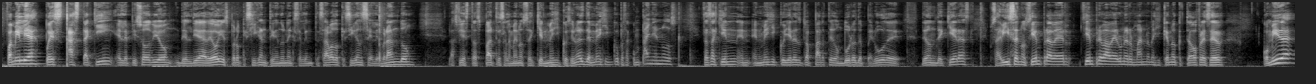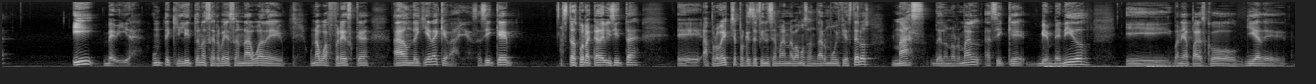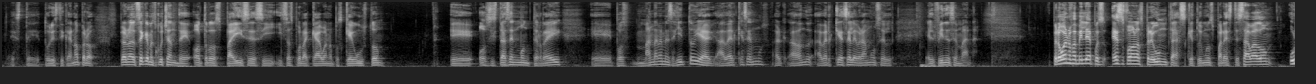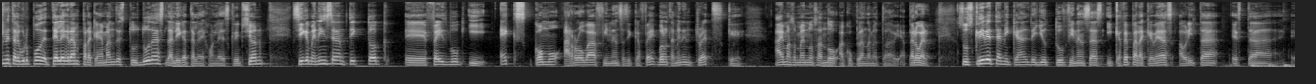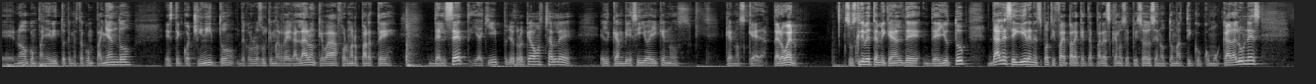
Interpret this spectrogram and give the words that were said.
Familia, pues hasta aquí el episodio del día de hoy. Espero que sigan teniendo un excelente sábado, que sigan celebrando las fiestas patrias, al menos aquí en México. Si no eres de México, pues acompáñanos. Estás aquí en, México y eres de otra parte, de Honduras, de Perú, de, donde quieras. Pues avísanos, siempre, a ver, siempre va a haber un hermano mexicano que te va a ofrecer comida y bebida. Un tequilito, una cerveza, un agua de. un agua fresca, a donde quiera que vayas. Así que, estás por acá de visita eh, aprovecha porque este fin de semana vamos a andar muy fiesteros, más de lo normal, así que bienvenido y bueno, ya parezco guía de este, turística, ¿no? Pero, pero no, sé que me escuchan de otros países y, estás por acá, bueno, pues qué gusto. Eh, o si estás en Monterrey, eh, pues mándame mensajito y a, ver qué hacemos, a ver qué celebramos el, el fin de semana. Pero bueno familia, pues esas fueron las preguntas que tuvimos para este sábado. Únete al grupo de Telegram para que me mandes tus dudas. La liga te la dejo en la descripción. Sígueme en Instagram, TikTok, eh, Facebook y Como arroba finanzas y café. Bueno, también en threads que ahí más o menos ando acoplándome todavía. Pero bueno, suscríbete a mi canal de YouTube Finanzas y Café para que veas ahorita este nuevo compañerito que me está acompañando. Este cochinito de color azul que me regalaron que va a formar parte del set. Y aquí pues yo creo que vamos a echarle el cambiecillo ahí que nos, que nos queda. Pero bueno, suscríbete a mi canal de, YouTube. Dale seguir en Spotify para que te aparezcan los episodios en automático como cada lunes.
